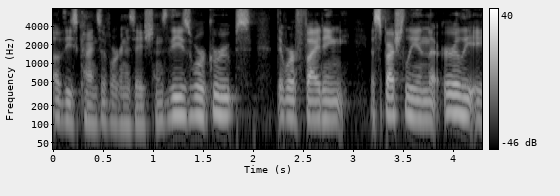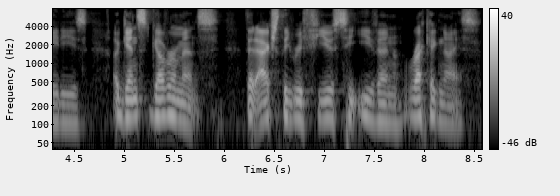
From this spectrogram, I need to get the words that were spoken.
of these kinds of organizations. These were groups that were fighting, especially in the early 80s, against governments that actually refused to even recognize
